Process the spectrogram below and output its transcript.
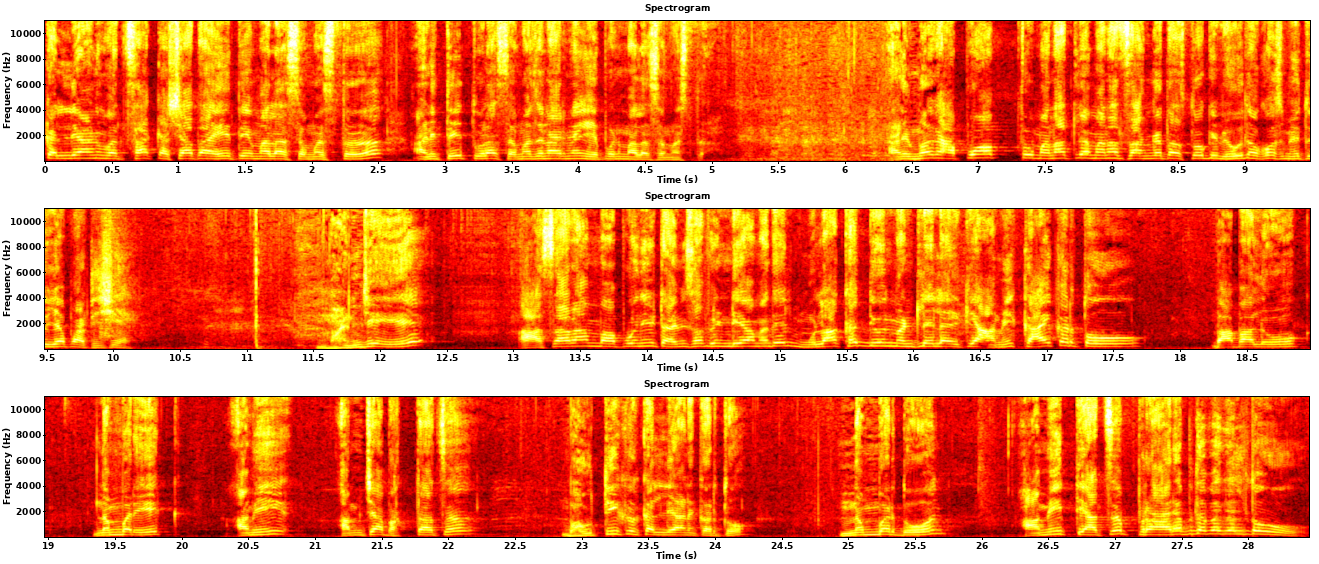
कल्याण वत्सा कशात आहे ते मला समजतं आणि ते तुला समजणार नाही हे पण मला समजतं. आणि मग आपोआप तो मनातल्या मनात सांगत असतो की भिवू नकोस मी तुझ्या पाठीशी आहे. म्हणजे आसाराम बापूंनी टाइम्स ऑफ इंडियामध्ये मुलाखत देऊन म्हटलेलं आहे की आम्ही काय करतो? बाबा लोक नंबर एक आम्ही आमच्या भक्ताचं भौतिक कल्याण करतो. नंबर दोन आम्ही त्याचं प्रारब्ध बदलतो.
